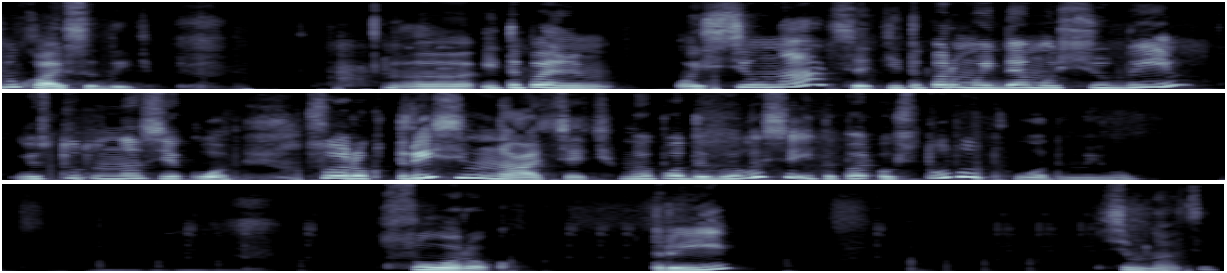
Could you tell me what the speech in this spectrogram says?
ну хай сидить. Е, і тепер ось 17, і тепер ми йдемо сюди. Ось тут у нас є код 4317. Ми подивилися, і тепер ось тут от вводимо його. 43 17.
